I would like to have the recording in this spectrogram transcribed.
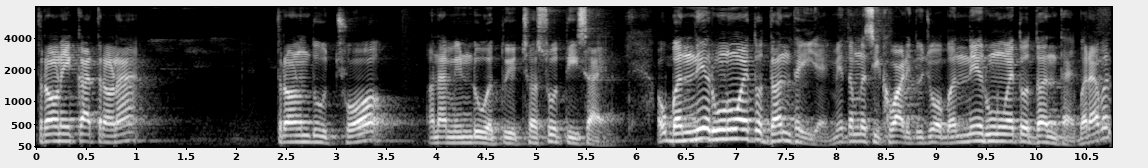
ત્રણ એકા ત્રણા ત્રણ દુ છ, અને આ મીંડું હતું એ છસો ત્રીસ આવ્યા હવે બંને ઋણ હોય તો ધન થઈ જાય. મેં તમને શીખવાડી દીધું. જો બંને ઋણ હોય તો ધન થાય. બરાબર?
